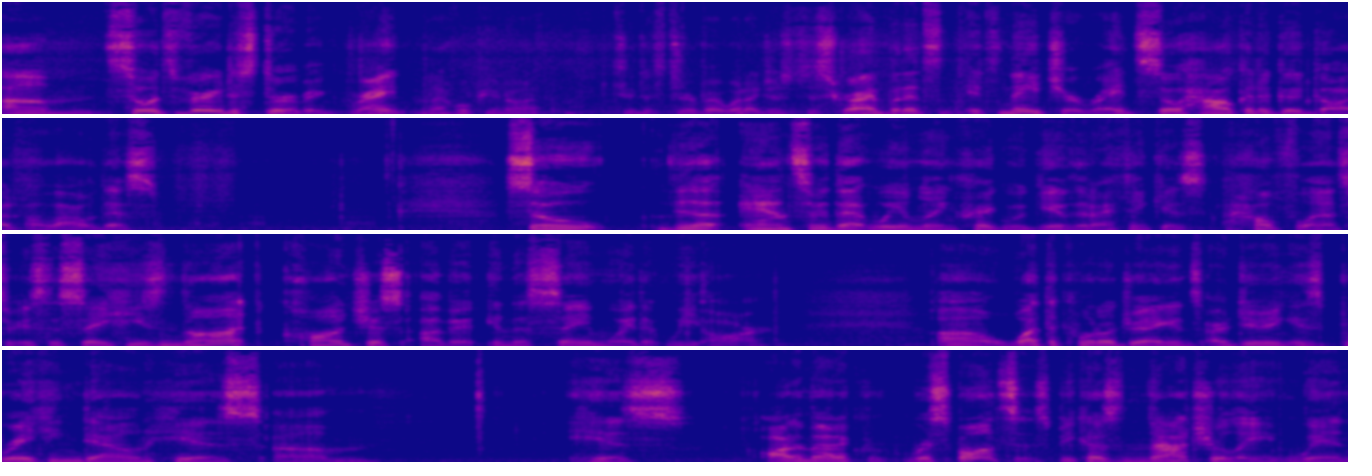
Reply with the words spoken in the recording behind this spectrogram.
Um, so it's very disturbing, right? And I hope you're not too disturbed by what I just described, but it's it's nature, right? So how could a good God allow this? So the answer that William Lane Craig would give that I think is a helpful answer is to say he's not conscious of it in the same way that we are. Uh, what the Komodo dragons are doing is breaking down his um, his automatic responses because naturally when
